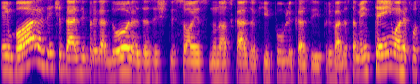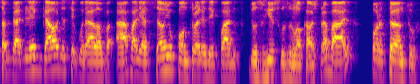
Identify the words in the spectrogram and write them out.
Embora as entidades empregadoras, as instituições, no nosso caso aqui, públicas e privadas também, tenham a responsabilidade legal de assegurar a avaliação e o controle adequado dos riscos no local de trabalho, portanto,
